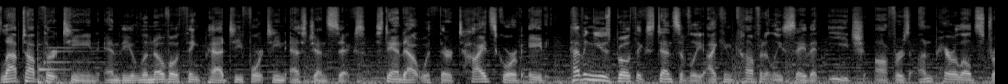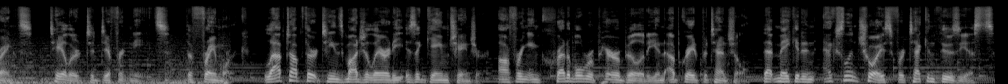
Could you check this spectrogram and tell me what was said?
Laptop 13 and the Lenovo ThinkPad T14S Gen 6 stand out with their tied score of 80. Having used both extensively, I can confidently say that each offers unparalleled strengths tailored to different needs. The framework. Laptop 13's modularity is a game changer, offering incredible repairability and upgrade potential that make it an excellent choice for tech enthusiasts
